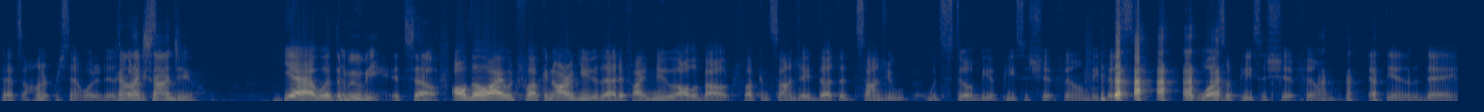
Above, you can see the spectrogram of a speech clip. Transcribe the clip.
That's 100% what it is. kind of I'm like sa- Sanju Yeah, with with the the movie itself. Although I would fucking argue that if I knew all about fucking Sanjay Dutt, that Sanju would still be a piece of shit film because it was a piece of shit film at the end of the day.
